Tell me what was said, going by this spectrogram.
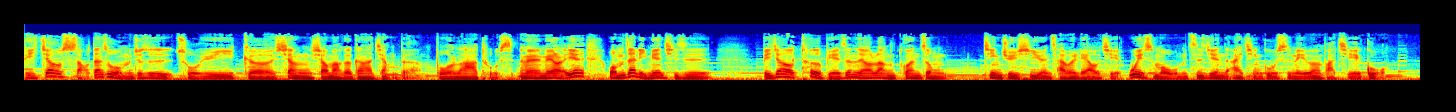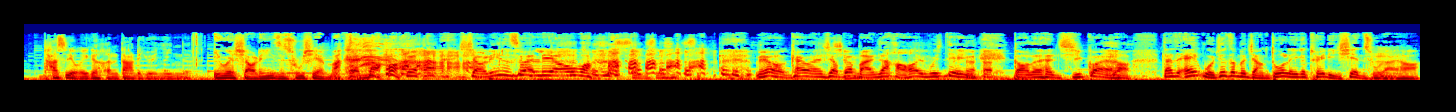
比较少，但是我们就是处于一个像小马哥刚刚讲的柏拉图式，没没有了，因为我们在里面其实比较特别，真的要让观众进去戏院才会了解为什么我们之间的爱情故事没办法结果，它是有一个很大的原因的。因为小林一直出现嘛，小林一直出来撩嘛，没有开玩笑，不要把人家好好一部电影搞得很奇怪哈。但是哎，我就这么讲，多了一个推理线出来哈。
